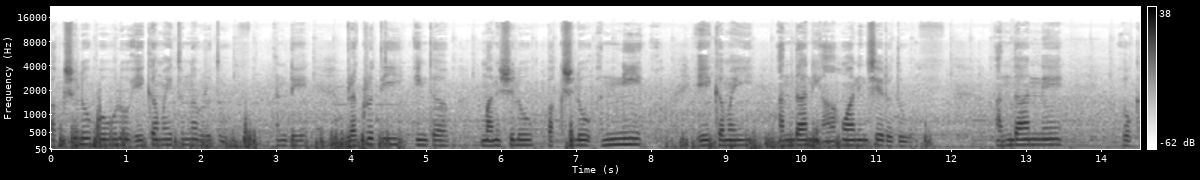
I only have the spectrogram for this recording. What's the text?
పక్షులు పువ్వులు ఏకమవుతున్న ఋతువు అంటే ప్రకృతి ఇంకా మనుషులు పక్షులు అన్నీ ఏకమై అందాన్ని ఆహ్వానించే ఋతువు అందాన్నే ఒక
